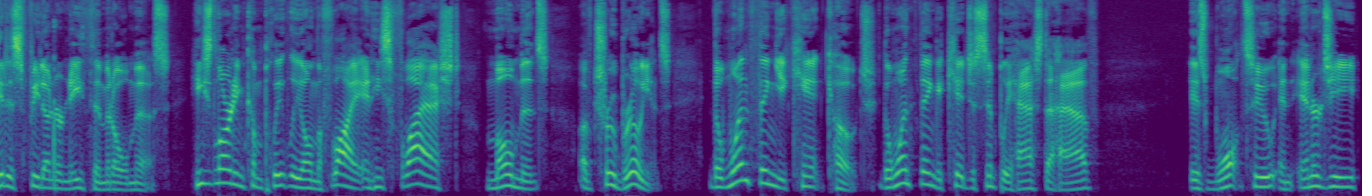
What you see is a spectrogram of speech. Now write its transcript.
get his feet underneath him at Ole Miss. He's learning completely on the fly, and he's flashed moments of true brilliance. The one thing you can't coach, the one thing a kid just simply has to have is want to and energy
